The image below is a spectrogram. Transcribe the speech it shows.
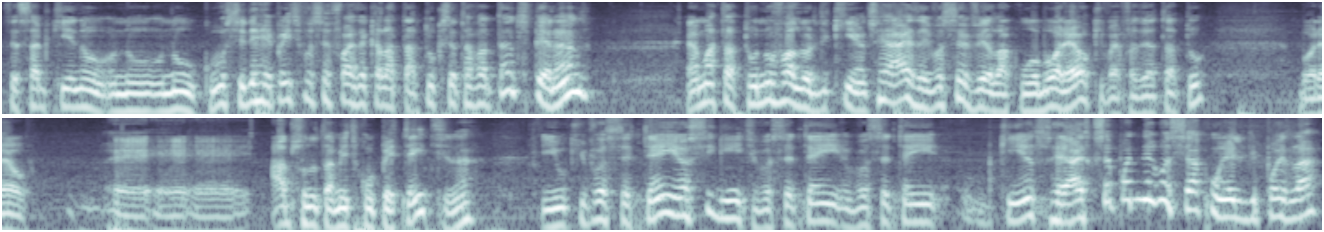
você sabe que não, não, não custa e de repente você faz aquela tatu que você estava tanto esperando. É uma tatu no valor de 500 reais. Aí você vê lá com o Borel, que vai fazer a tatu. Borel é, é- é absolutamente competente, né? E o que você tem é o seguinte: você tem, você tem 500 reais que você pode negociar com ele depois lá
